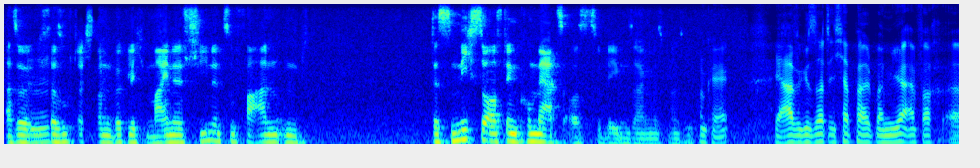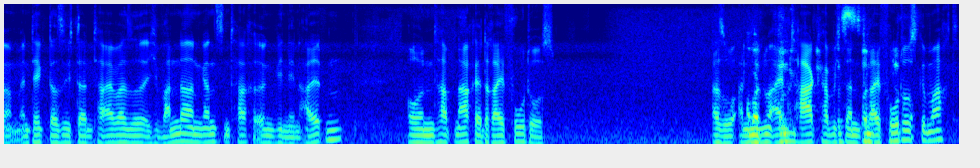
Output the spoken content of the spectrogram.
Also mhm. ich versuche das schon wirklich meine Schiene zu fahren und das nicht so auf den Kommerz auszulegen, sagen wir es mal so. Okay. Ja, wie gesagt, ich habe halt bei mir einfach ähm, entdeckt, dass ich dann teilweise, ich wandere den ganzen Tag irgendwie in den Alpen und habe nachher drei Fotos. Also an nur einem Tag habe ich dann drei Fotos gemacht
